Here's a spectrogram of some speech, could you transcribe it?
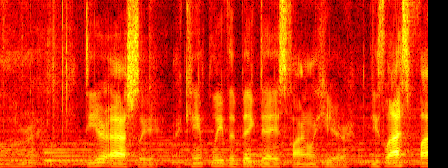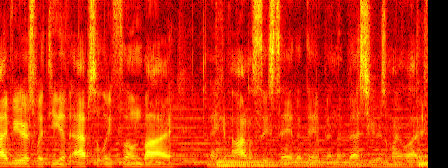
All right. Dear Ashley, I can't believe the big day is finally here. These last five years with you have absolutely flown by, and I can honestly say that they have been the best years of my life.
